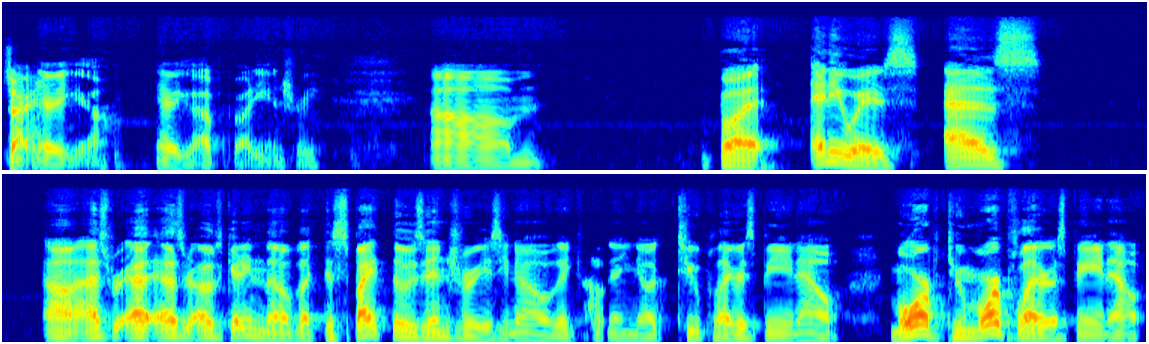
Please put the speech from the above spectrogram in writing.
Sorry. There you go. There you go. Upper body injury. Um, but anyways, as uh, as as I was getting though, like despite those injuries, you know, like you know, two players being out, more two more players being out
